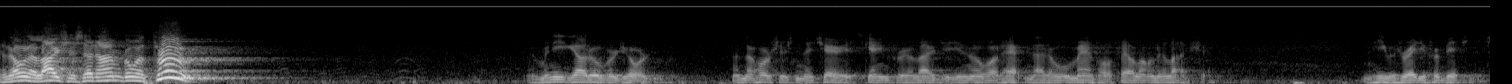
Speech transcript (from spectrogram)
And old Elisha said, I'm going through. And when he got over Jordan, and the horses and the chariots came for Elijah, you know what happened? That old mantle fell on Elisha. And he was ready for business.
